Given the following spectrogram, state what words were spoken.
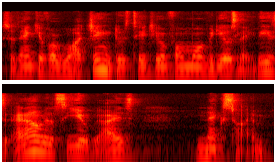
So thank you for watching. Do stay tuned for more videos like these and I will see you guys next time.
